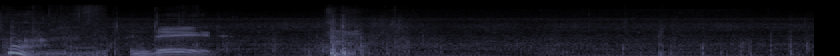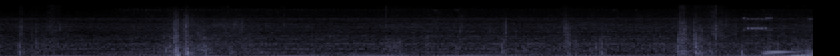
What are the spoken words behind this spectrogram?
Huh. Indeed. Thank you.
